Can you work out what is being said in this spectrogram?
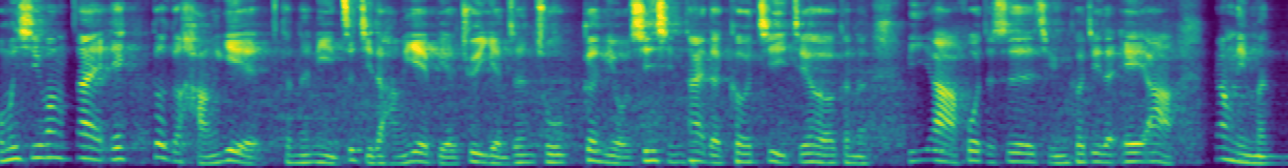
我们希望在哎各个行业，可能你自己的行业别去衍生出更有新形态的科技，结合可能 VR 或者是启云科技的 AR，让你们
